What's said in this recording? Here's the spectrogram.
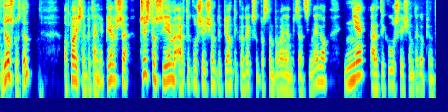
W związku z tym, odpowiedź na pytanie pierwsze, czy stosujemy artykuł 65 kodeksu postępowania administracyjnego? Nie, artykułu 65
